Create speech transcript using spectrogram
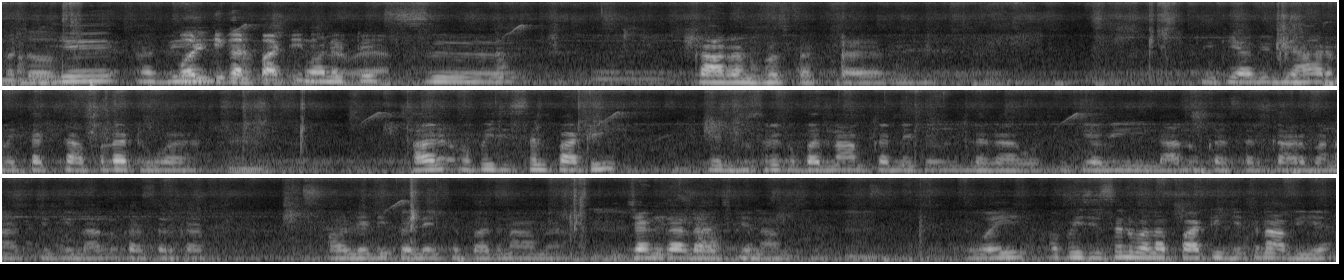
मतलब ये पॉलिटिकल पार्टी ने पॉलिटिक्स कारण हो सकता है अभी। क्योंकि अभी बिहार में तख्ता पलट हुआ। है हर अपोजिशन पार्टी एक दूसरे को बदनाम करने के लगा हुआ क्योंकि अभी लालू का सरकार बना क्योंकि लालू का सरकार ऑलरेडी पहले से बदनाम है जंगल राज के नाम से। हम्म, तो वही अपोजिशन वाला पार्टी जितना भी है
